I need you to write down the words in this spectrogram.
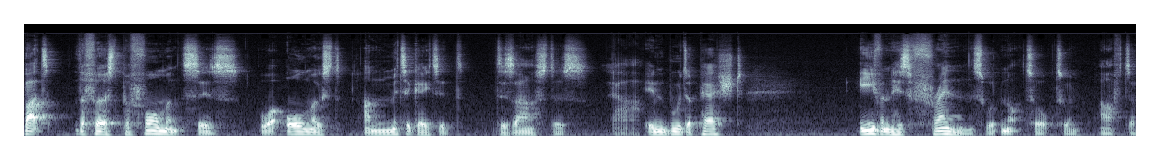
But the first performances were almost unmitigated disasters. Uh, in Budapest, even his friends would not talk to him after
